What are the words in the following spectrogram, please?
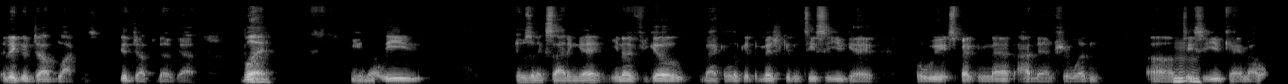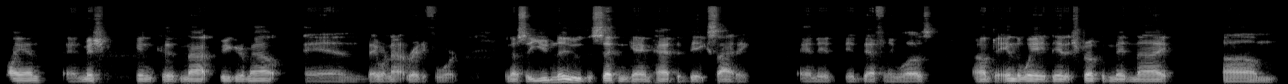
They did a good job blocking us. Good job to that guy. But mm-hmm. you know, we it was an exciting game. You know, if you go back and look at the Michigan and TCU game, were we expecting that? I damn sure wasn't. Um, mm-hmm. TCU came out with a plan, and Michigan could not figure them out, and they were not ready for it. You know, so you knew the second game had to be exciting, and it it definitely was. Um, to end the way it did, it struck at midnight. Um,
